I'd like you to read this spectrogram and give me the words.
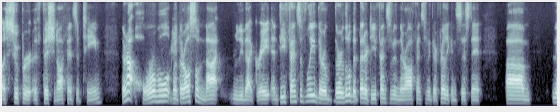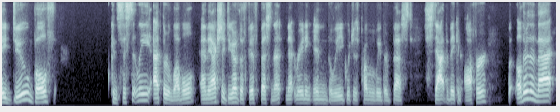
a super efficient offensive team. They're not horrible, but they're also not really that great. And defensively, they're they're a little bit better defensively than they're offensively. They're fairly consistent. Um, they do both consistently at their level, and they actually do have the fifth best net net rating in the league, which is probably their best stat that they can offer. But other than that,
